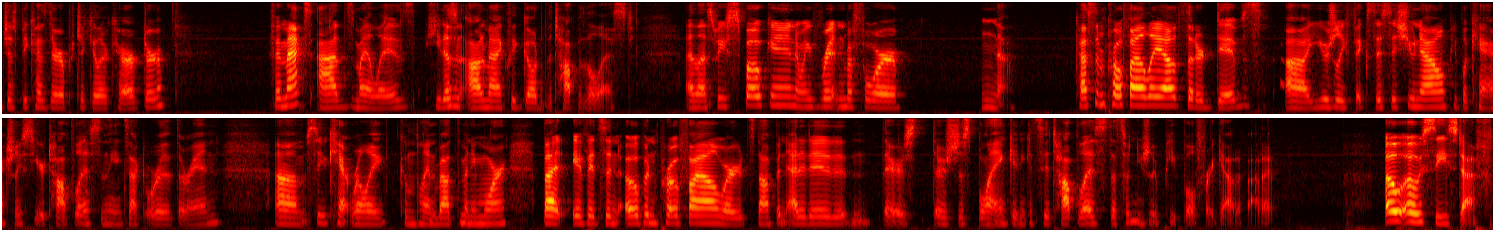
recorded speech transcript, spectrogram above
just because they're a particular character. If a Max adds my Liz, he doesn't automatically go to the top of the list. Unless we've spoken and we've written before, no. Custom profile layouts that are divs uh, usually fix this issue now. People can't actually see your top list in the exact order that they're in. Um, so you can't really complain about them anymore. But if it's an open profile where it's not been edited and there's there's just blank and you can see the top list, that's when usually people freak out about it. OOC stuff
